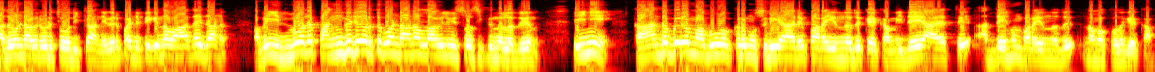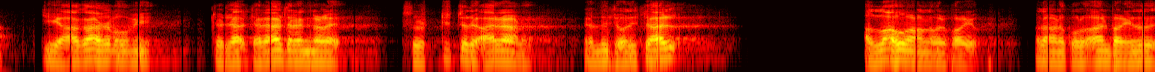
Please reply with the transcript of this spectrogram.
അതുകൊണ്ട് അവരോട് ചോദിക്കാൻ ഇവർ പഠിപ്പിക്കുന്ന വാദം ഇതാണ്. അപ്പൊ ഇതുപോലെ പങ്കു ചേർത്തുകൊണ്ടാണ് അള്ളാഹുവിൽ വിശ്വസിക്കുന്നുള്ളത്. ഇനി കാന്തപുരം അബുബക്കർ മുസ്ലിയാർ പറയുന്നത് കേൾക്കാം. ഇതേ ആയത്ത് അദ്ദേഹം പറയുന്നത് നമുക്കൊന്ന് കേൾക്കാം. ഈ ആകാശഭൂമി ചരാചരങ്ങളെ സൃഷ്ടിച്ചത് ആരാണ് എന്ന് ചോദിച്ചാൽ അള്ളാഹു ആണെന്ന് അവർ പറയും. അതാണ് ഖുർആൻ പറയുന്നത്.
